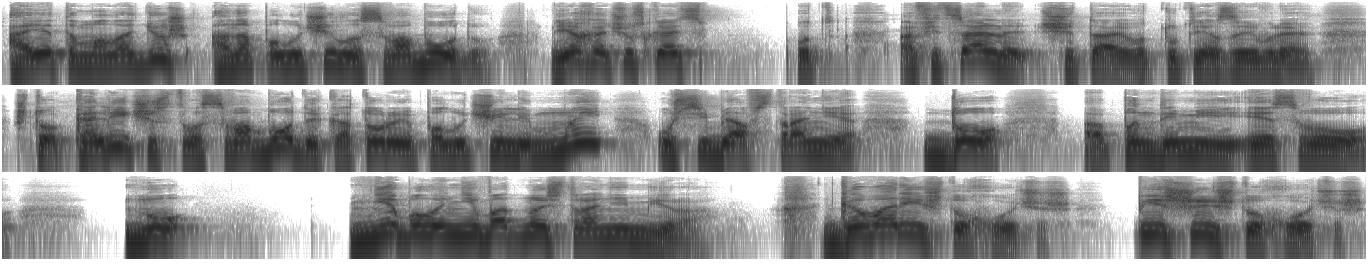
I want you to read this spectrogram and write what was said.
А эта молодежь, она получила свободу. Я хочу сказать вот официально считаю, вот тут я заявляю, что количество свободы, которые получили мы у себя в стране до э, пандемии и СВО, ну, не было ни в одной стране мира. Говори, что хочешь, пиши, что хочешь,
